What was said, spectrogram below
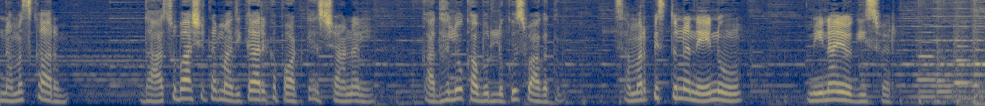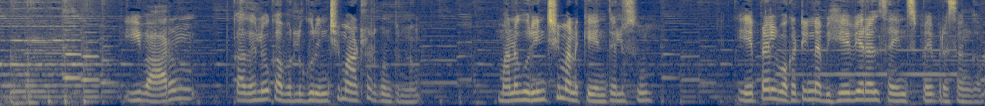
నమస్కారం. దాసుభాషితం అధికారిక పాడ్కాస్ట్ ఛానల్ కథలు కబుర్లకు స్వాగతం. సమర్పిస్తున్న నేను మీనా యోగీశ్వర్. ఈ వారం కథలు కబుర్ల గురించి మాట్లాడుకుంటున్నాం. మన గురించి మనకేం తెలుసు? ఏప్రిల్ ఒకటిన బిహేవియరల్ సైన్స్పై ప్రసంగం.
